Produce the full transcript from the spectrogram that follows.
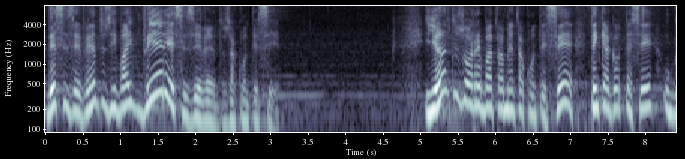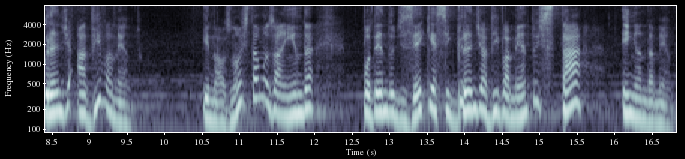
desses eventos e vai ver esses eventos acontecer. E antes do arrebatamento acontecer, tem que acontecer o grande avivamento. E nós não estamos ainda podendo dizer que esse grande avivamento está em andamento.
